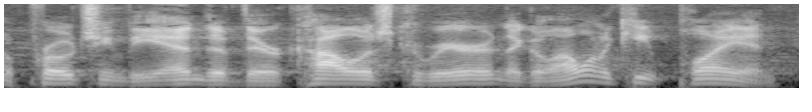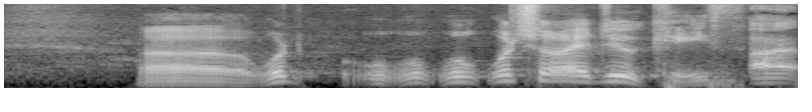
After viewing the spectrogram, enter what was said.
approaching the end of their college career and they go, I want to keep playing? Uh, what, what what should I do, Keith? I,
